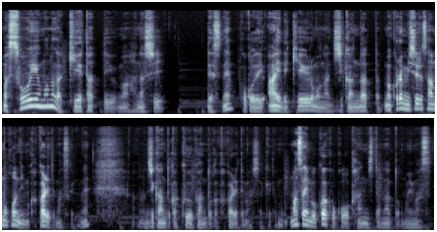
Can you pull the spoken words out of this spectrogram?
まあ、そういうものが消えたっていうまあ話ですね。ここで愛で消えるものは時間だった。まあ、これはミシェルさんも本人も書かれてますけどね。あの時間とか空間とか書かれてましたけども、まさに僕はここを感じたなと思います。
